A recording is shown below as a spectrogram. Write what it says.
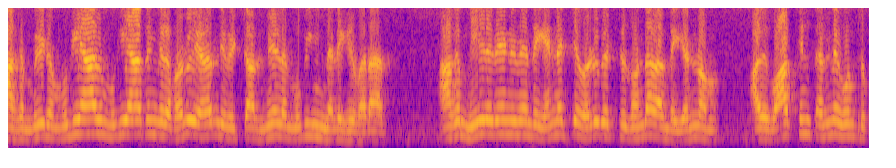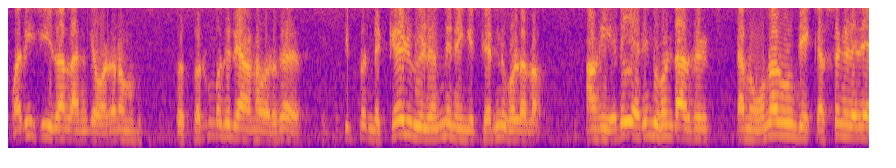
ஆக மீள முடியாது முடியாதுங்கிற வலு இழந்து விட்டால் மீள முடியும் நிலைகள் வராது. ஆக மீள வேண்டும் என்ற எண்ணத்தை வலுப்பெற்றுக் கொண்டால் அந்த எண்ணம் அது வாக்கின் தன்மை கொண்டு பரிசீதால் செய்தால் அங்கே வளர முடியும். இப்ப பெரும்பகுதியானவர்கள் இப்ப இந்த கேள்வியிலிருந்து நீங்க தெரிந்து கொள்ளலாம். ஆக எதை அறிந்து கொண்டார்கள்? தன் உணர்வுடைய கஷ்டங்களிலே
